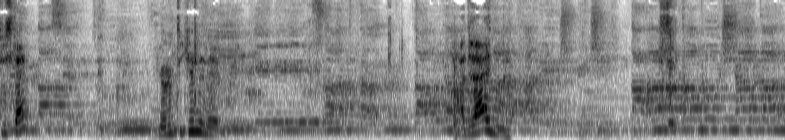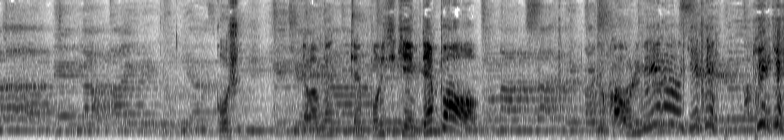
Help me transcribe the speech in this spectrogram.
Sus lan. Görüntü kirliliği. Hadi lan. Koş. Devam lan. Temponu sikeyim. Tempo. Luka Oliveira. Gel gel. Gel gel.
